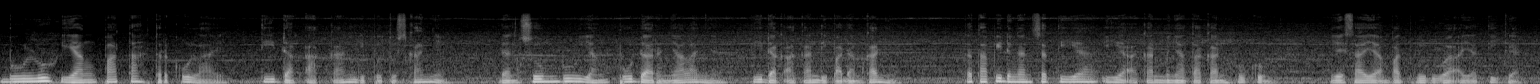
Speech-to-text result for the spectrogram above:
Buluh yang patah terkulai tidak akan diputuskannya, dan sumbu yang pudar nyalanya tidak akan dipadamkannya. Tetapi dengan setia ia akan menyatakan hukum. Yesaya 42 ayat 3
